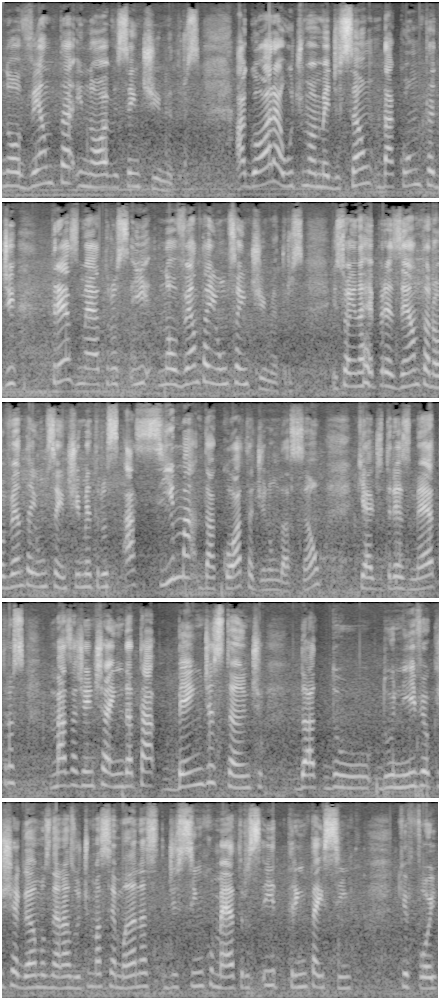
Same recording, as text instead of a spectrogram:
99 centímetros. Agora, a última medição dá conta de 3 metros e 91 centímetros. Isso ainda representa 91 centímetros acima da cota de inundação, que é de 3 metros, mas a gente ainda está bem distante da, do, do, nível que chegamos né, nas últimas semanas de 5 metros e 35, que foi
